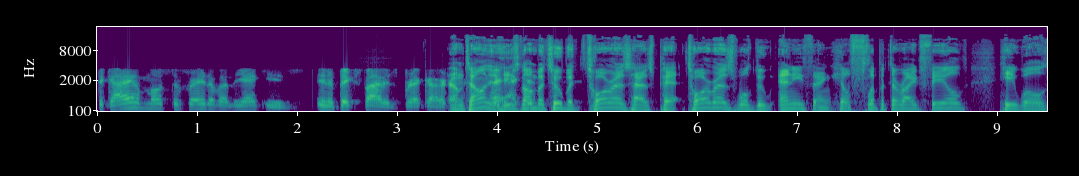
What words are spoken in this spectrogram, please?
The guy I'm most afraid of on the Yankees in a big spot is Brett Gardner. I'm telling you, I- I he's just- number two. But Torres has Torres will do anything. He'll flip it to right field. He will,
